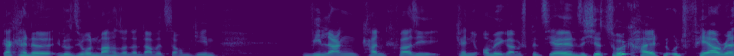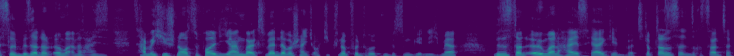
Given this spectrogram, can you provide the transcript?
gar keine Illusionen machen, sondern da wird es darum gehen, wie lange kann quasi Kenny Omega im Speziellen sich hier zurückhalten und fair wresteln, bis er dann irgendwann einfach sagt, jetzt habe ich die Schnauze voll. Die Young Bucks werden da wahrscheinlich auch die Knöpfe drücken bis zum geht nicht mehr, bis es dann irgendwann heiß hergehen wird. Ich glaube, das ist das Interessante.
